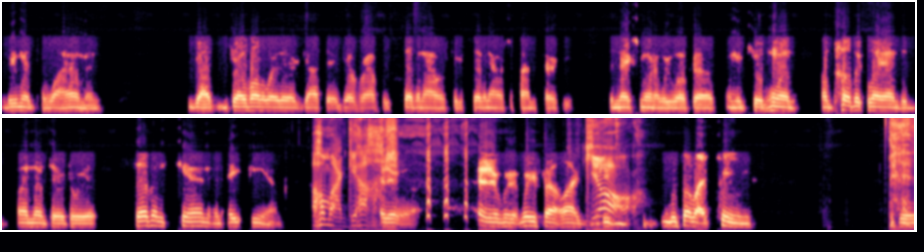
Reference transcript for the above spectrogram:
we went to Wyoming. Got drove all the way there, got there, drove around for seven hours. Took us seven hours to find a turkey. The next morning we woke up and we killed one on public land in unknown territory at seven, ten, and eight p.m. oh my gosh! And it, was- and it, we, felt like yeah. we felt like kings. Yeah,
